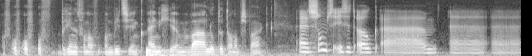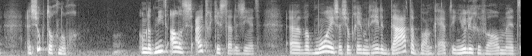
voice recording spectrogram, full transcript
Of, of, of, of begint het vanaf ambitie en eindig je, en waar loopt het dan op spaak? Eh, soms is het ook ehm, eh, eh, een zoektocht nog. Omdat niet alles is uitgekristalliseerd. Wat mooi is als je op een gegeven moment hele databank hebt, in jullie geval, met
